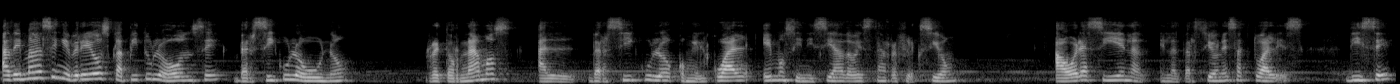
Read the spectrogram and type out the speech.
Además, en Hebreos capítulo 11, versículo 1, retornamos al versículo con el cual hemos iniciado esta reflexión. Ahora sí, en, en las versiones actuales, Dice,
